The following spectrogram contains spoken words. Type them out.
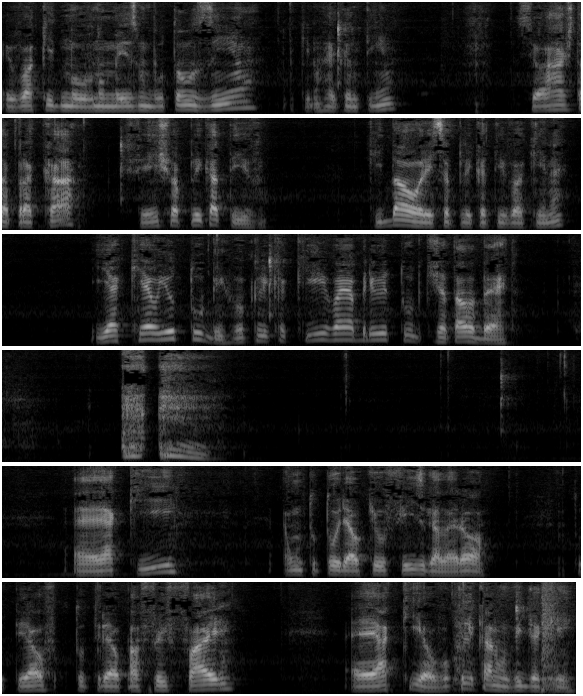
Eu vou aqui de novo no mesmo botãozinho, aqui no recantinho. Se eu arrastar para cá, fecha o aplicativo. Que da hora esse aplicativo aqui, né? E aqui é o YouTube. Vou clicar aqui e vai abrir o YouTube que já estava aberto. É, aqui é um tutorial que eu fiz, galera, ó. Tutorial, tutorial para Free Fire. É aqui, ó. Vou clicar no vídeo aqui.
